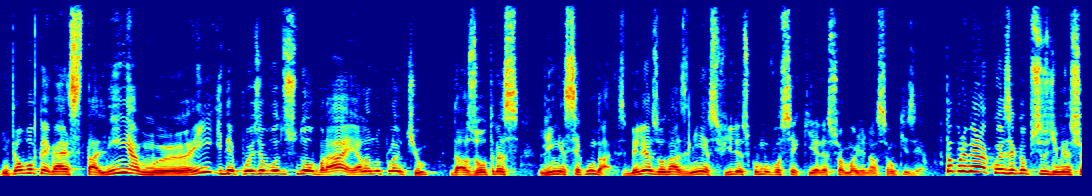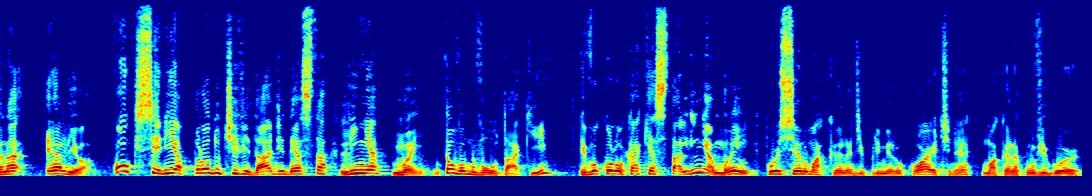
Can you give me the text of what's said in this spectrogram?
Então eu vou pegar esta linha mãe e depois eu vou desdobrar ela no plantio das outras linhas secundárias, beleza? Ou nas linhas filhas, como você queira, a sua imaginação quiser. Então a primeira coisa que eu preciso de mencionar é ali, ó. Qual que seria a produtividade desta linha mãe? Então vamos voltar aqui e vou colocar que esta linha mãe, por ser uma cana de primeiro corte, né, uma cana com vigor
